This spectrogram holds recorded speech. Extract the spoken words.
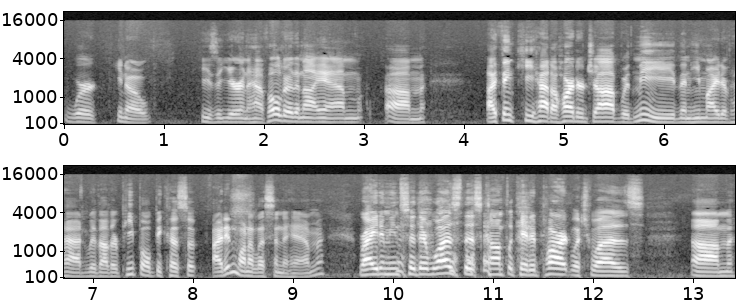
we're you know, he's a year and a half older than I am. Um, I think he had a harder job with me than he might have had with other people because I didn't want to listen to him, right? I mean, so there was this complicated part, which was, um,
